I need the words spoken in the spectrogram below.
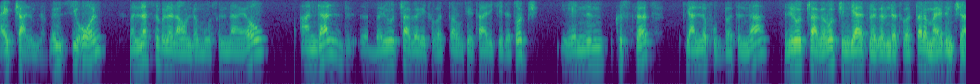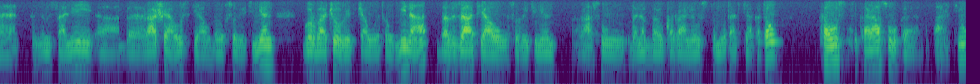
አይቻልም ነው። ግን ሲሆን መለስ ብለን አሁን ደግሞ ስናየው አንዳንድ በሌሎች ሀገር የተፈጠሩት የታሪክ ሂደቶች ይሄንን ክስተት ያለፉበትና ሌሎች ሀገሮች እንዲህ አይነት ነገር እንደተፈጠረ ማየት እንችላለን። ለምሳሌ በራሽያ ውስጥ ያው በ Soviet Union ጎርባቾቭ የተጫወተው ሚና በብዛት ያው Soviet Union ራሱ በነበረው ቅራኔ ውስጥ መውጣት ሲያቅተው ከውስጥ ከራሱ ከፓርቲው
